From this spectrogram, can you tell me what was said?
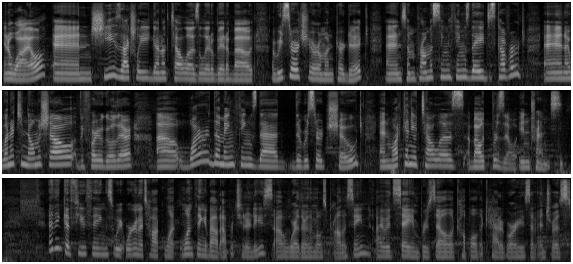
in a while, and she's actually to tell us a little bit about a research Euromonitor did and some promising things they discovered. And I wanted to know, Michelle, before you go there, uh, what are the main things that the research showed, and what can you tell us about Brazil in trends? I think a few things. We, are going to talk one, one thing about opportunities, uh, where they're the most promising. I would say in Brazil, a couple of the categories of interest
